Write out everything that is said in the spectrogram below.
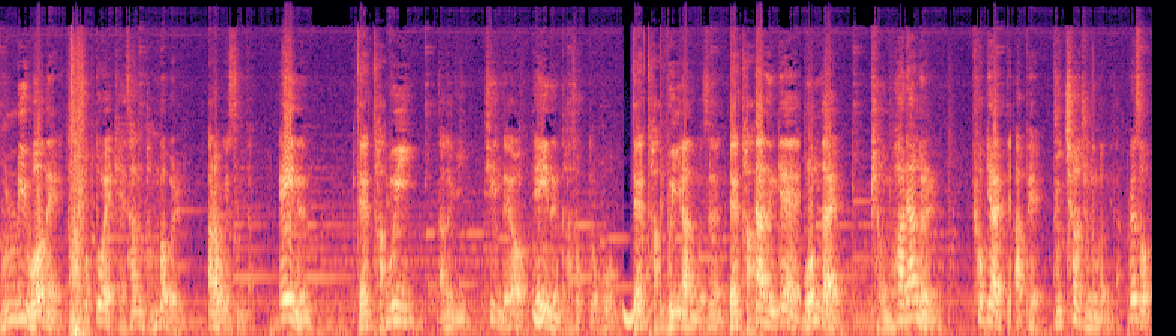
물리원의 가속도의 계산 방법을 알아보겠습니다 A는 델타 V 나누기 T인데요 A는 가속도고 델타 V라는 것은 델타 라는 게 뭔가의 변화량을 표기할 때 앞에 붙여주는 겁니다. 그래서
